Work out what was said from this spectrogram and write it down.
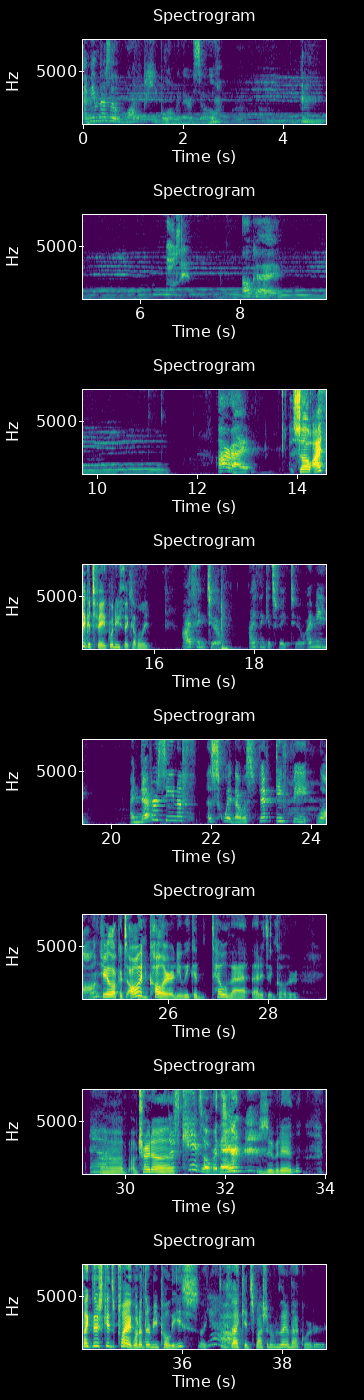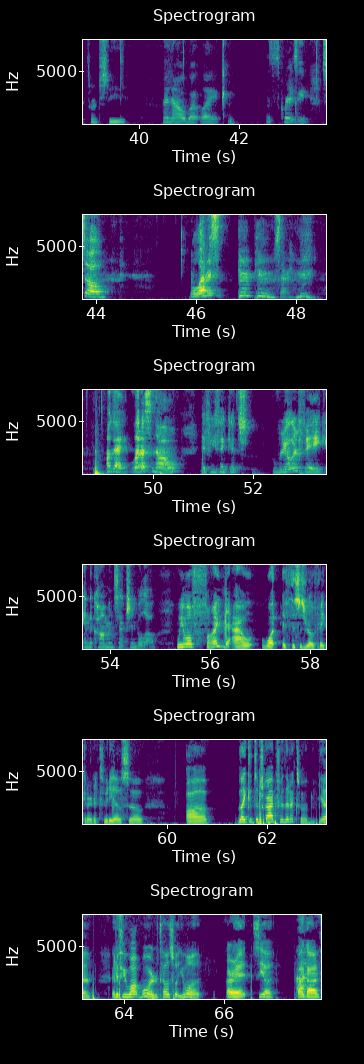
I mean, there's a lot of people over there, so. Mm. Pause it. Okay. All right. So I think it's fake. What do you think, Emily? I think too. I think it's fake too. I mean, I never seen a, f- a squid that was 50 feet long. Here, look, it's all in color, and you, we can tell that that it's in color. And Um, I'm trying to there's kids over there. zoom it in. Like, there's kids playing. Wouldn't there be police? Like, Yeah. that kid splashing over there in that corner? It's hard to see. I know, but like, this is crazy. So, let us. sorry. Okay, let us know if you think it's real or fake in the comment section below. We will find out what if this is real or fake in our next video. So, uh, like and subscribe for the next one. Yeah, and if you want more, tell us what you want. All right, see ya. Bye, Bye. guys.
